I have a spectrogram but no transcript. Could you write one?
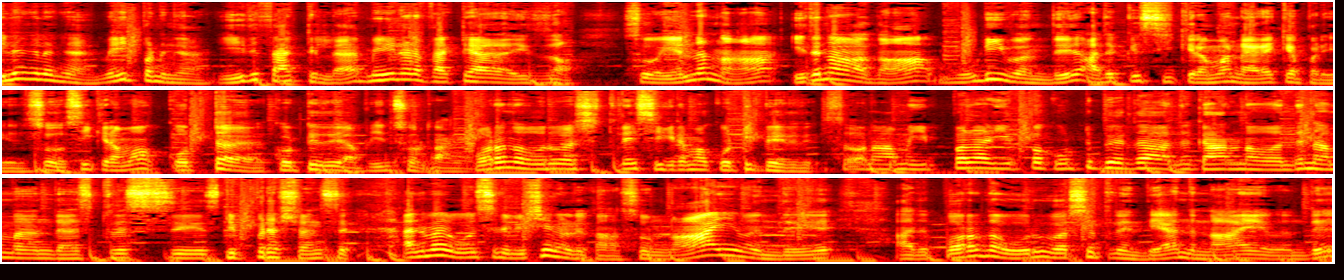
இல்லைங்க இல்லைங்க. வெயிட் பண்ணுங்க. இது ஃபேக்ட் இல்லை. மெயினான ஃபேக்டே இதுதான். ஸோ என்னன்னா இதனால தான் முடி வந்து அதுக்கு சீக்கிரமா நிறைக்கப்படுது ஸோ சீக்கிரமா கொட்ட கொட்டுது அப்படின்னு சொல்றாங்க. பிறந்த ஒரு வருஷத்துலேயே சீக்கிரமா கொட்டி போயிருது. ஸோ நாம இப்ப இப்போ கொட்டு போயிருந்தா அது காரணம் வந்து நம்ம அந்த ஸ்ட்ரெஸ் டிப்ரெஷன்ஸ் அந்த மாதிரி ஒரு சில விஷயங்கள் இருக்கான் ஸோ நாய் வந்து அது பிறந்த ஒரு வருஷத்துலேருந்தே அந்த நாயை வந்து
